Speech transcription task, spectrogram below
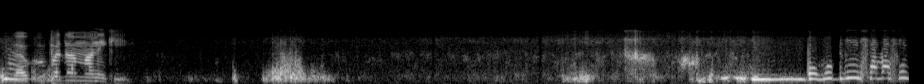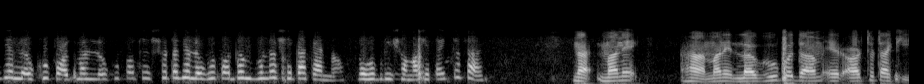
লঘুপদম মানে কি? সমাসে যে লঘু পদ মানে যে লঘু পদম হলো সেটা কেন? বহুব্রী সমাসে তাই তো স্যার? না মানে হ্যাঁ মানে লঘুপদম এর অর্থটা কি?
